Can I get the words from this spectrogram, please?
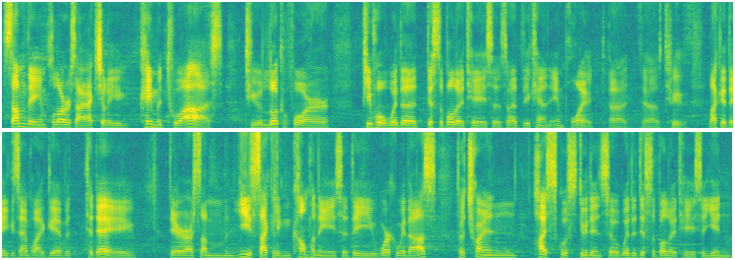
some of the employers are actually came to us to look for people with uh, disabilities so that they can employ uh, uh, too. Like the example I gave today, there are some e-cycling companies they work with us to train high school students with disabilities in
